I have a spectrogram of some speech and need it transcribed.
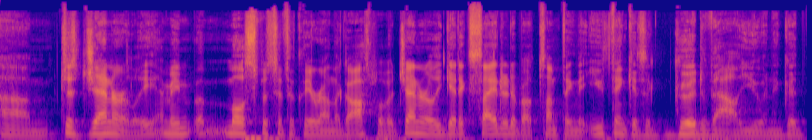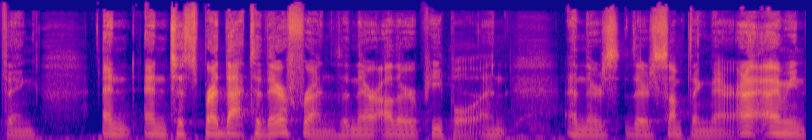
Um, just generally, I mean, most specifically around the gospel, but generally get excited about something that you think is a good value and a good thing and and to spread that to their friends and their other people and and there's there's something there and I, I, mean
